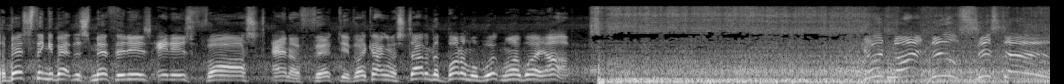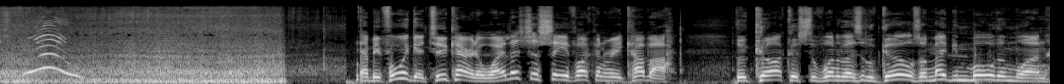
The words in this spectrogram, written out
The best thing about this method is it is fast and effective. Okay, I'm going to start at the bottom and work my way up. Good night, little sisters! Woo! Now, before we get too carried away, let's just see if I can recover the carcass of one of those little girls, or maybe more than one.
